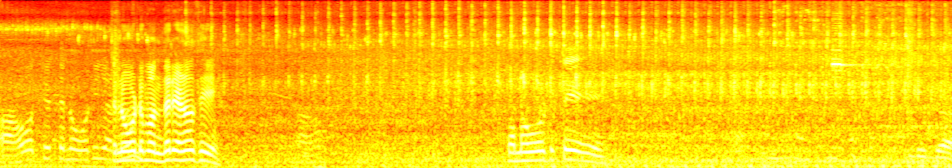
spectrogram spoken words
ਆਹੋ ਉੱਥੇ ਤਨੋਟ ਹੀ ਤਨੋਟ ਮੰਦਰ ਹੈ ਨਾ ਉੱਥੇ। ਕਨੋਟ ਤੇ ਦੂਜਾ।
